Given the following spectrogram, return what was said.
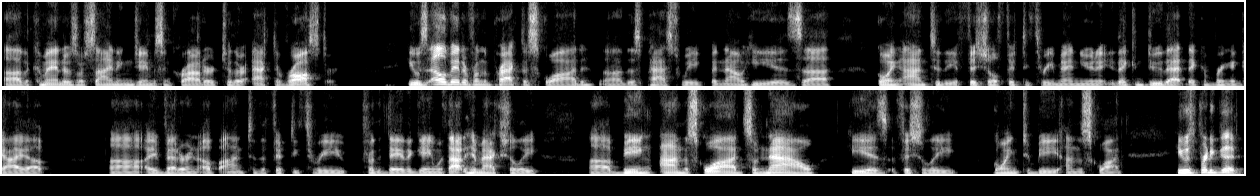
uh, the Commanders are signing Jamison Crowder to their active roster. He was elevated from the practice squad uh, this past week, but now he is uh, going on to the official 53 man unit. They can do that. They can bring a guy up, uh, a veteran up onto the 53 for the day of the game without him actually uh, being on the squad. So now he is officially going to be on the squad. He was pretty good.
